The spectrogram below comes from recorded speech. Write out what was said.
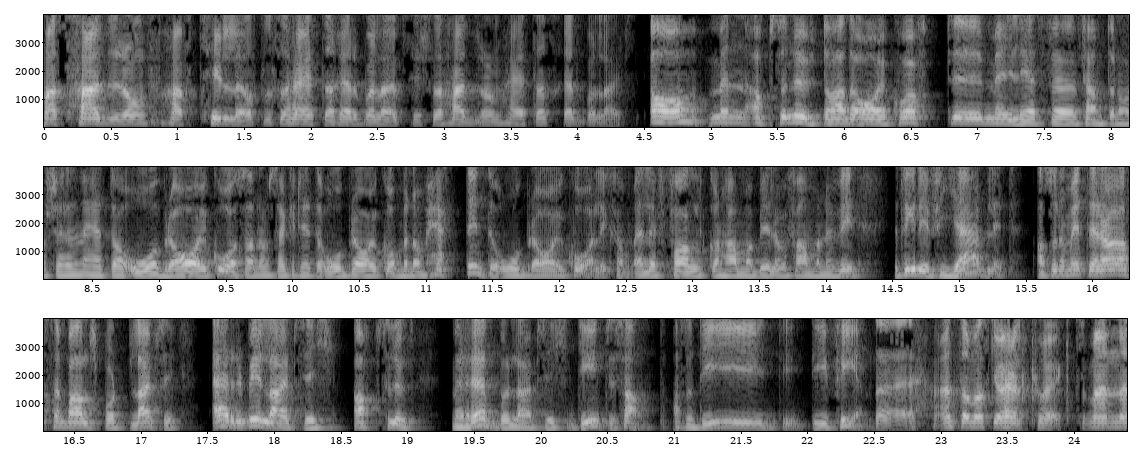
fast hade de haft tillåtelse att heta Red Bull Leipzig så hade de hetat Red Bull Leipzig. Ja, men absolut. Då hade AIK haft eh, möjlighet för 15 år sedan att heta Åbro AIK så hade de säkert hetat Åbro AIK. Men de hette inte Åbro AIK liksom. Eller Falcon Hammarby eller vad fan man nu vill. Jag tycker det är för jävligt. Alltså de heter Rasen Ballsport Leipzig. RB Leipzig, absolut. Men Red Bull Leipzig, det är ju inte sant. Alltså det är, det, det är fel. Nej, inte om man ska vara helt korrekt. Men eh,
